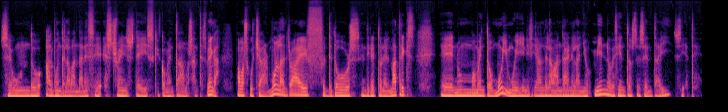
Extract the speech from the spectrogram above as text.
segundo álbum de la banda, en ese Strange Days que comentábamos antes. Venga, vamos a escuchar Moonlight Drive, The Doors en directo en el Matrix, en un momento muy muy inicial de la banda en el año 1967.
